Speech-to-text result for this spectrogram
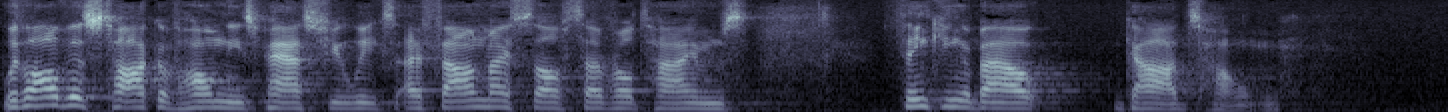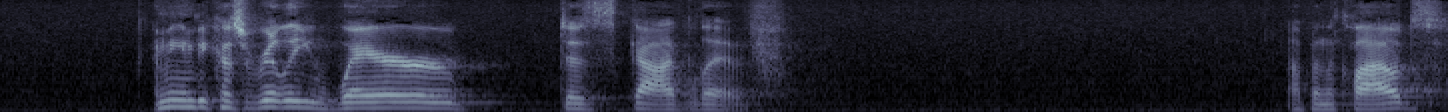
With all this talk of home these past few weeks, I found myself several times thinking about God's home. I mean, because really, where does God live? Up in the clouds?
